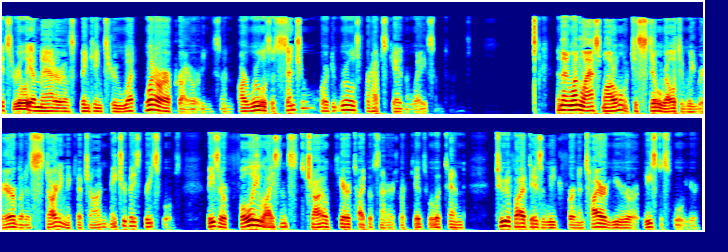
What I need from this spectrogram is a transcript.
it's really a matter of thinking through what, what are our priorities and are rules essential or do rules perhaps get in the way sometimes? And then one last model, which is still relatively rare but is starting to catch on, nature-based preschools. These are fully licensed child care type of centers where kids will attend two to five days a week for an entire year or at least a school year.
